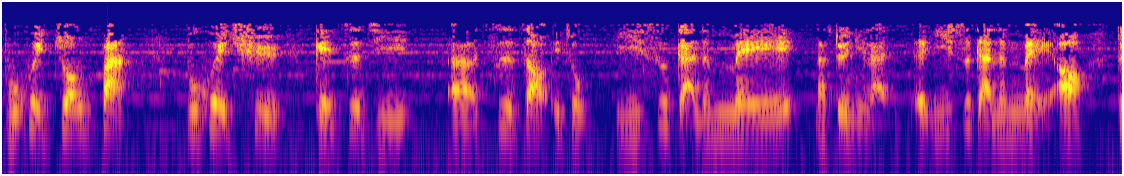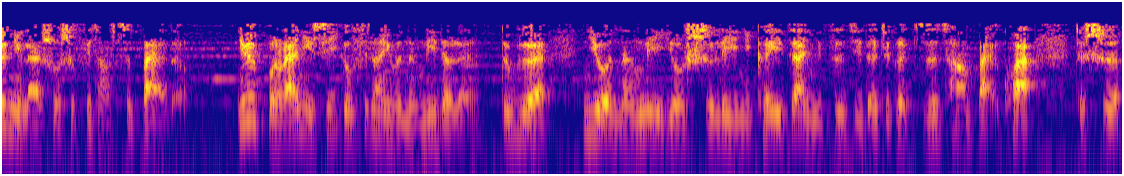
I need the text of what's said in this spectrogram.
不会装扮，不会去给自己呃制造一种仪式感的美，那对你来呃仪式感的美啊，对你来说是非常失败的。因为本来你是一个非常有能力的人，对不对？你有能力有实力，你可以在你自己的这个职场板块，就是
